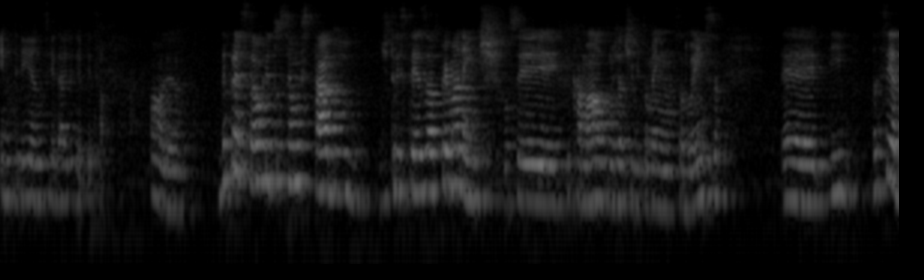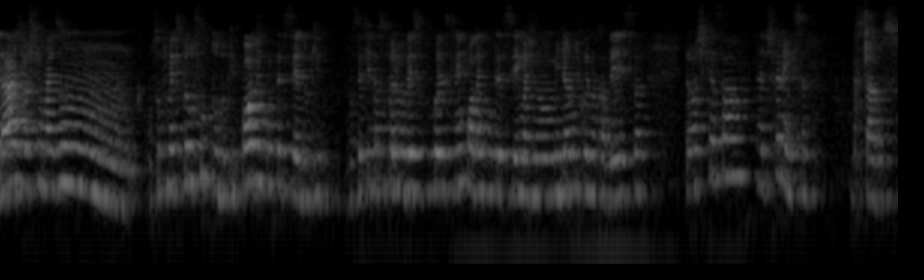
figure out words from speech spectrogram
entre ansiedade e depressão? Olha, depressão, acredito ser um estado de tristeza permanente. Você fica mal, como já tive também essa doença. É, e ansiedade, eu acho que é mais um, um sofrimento pelo futuro, do que pode acontecer, do que você fica sofrendo uma vez por coisas que nem podem acontecer, imaginando um milhão de coisas na cabeça. Então, acho que essa é a diferença dos estados.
